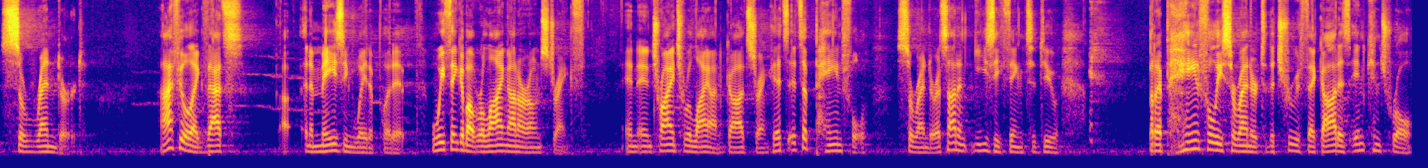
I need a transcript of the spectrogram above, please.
surrendered. I feel like that's an amazing way to put it. When we think about relying on our own strength and, and trying to rely on God's strength, it's, it's a painful surrender. It's not an easy thing to do. But I painfully surrender to the truth that God is in control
